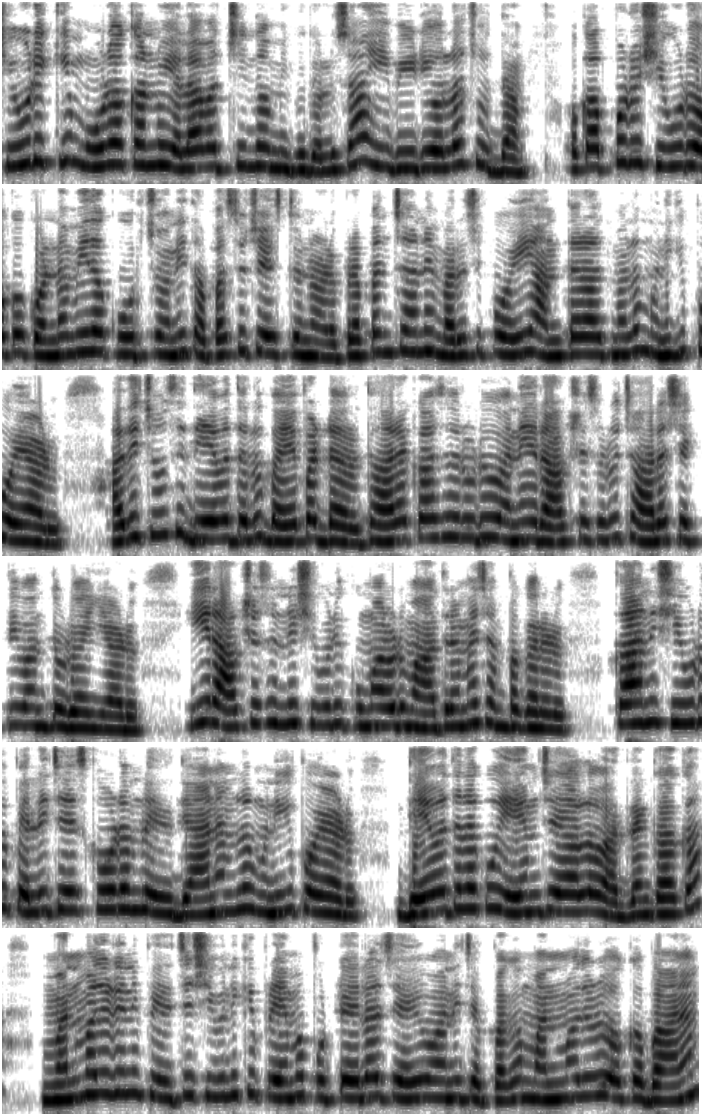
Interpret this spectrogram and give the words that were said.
శివుడికి మూడో కన్ను ఎలా వచ్చిందో మీకు తెలుసా? ఈ వీడియోలో చూద్దాం. ఒకప్పుడు శివుడు ఒక కొండ మీద కూర్చొని తపస్సు చేస్తున్నాడు. ప్రపంచాన్ని మరచిపోయి అంతరాత్మలో మునిగిపోయాడు. అది చూసి దేవతలు భయపడ్డారు. తారకాసురుడు అనే రాక్షసుడు చాలా శక్తివంతుడు అయ్యాడు. ఈ రాక్షసుని శివుని కుమారుడు మాత్రమే చంపగలడు. కానీ శివుడు పెళ్ళి చేసుకోవడం లేదు. ధ్యానంలో మునిగిపోయాడు. దేవతలకు ఏం చేయాలో అర్థం కాక మన్మధుడిని పిలిచి శివునికి ప్రేమ పుట్టేలా చేయు అని చెప్పగా మన్మధుడు ఒక బాణం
